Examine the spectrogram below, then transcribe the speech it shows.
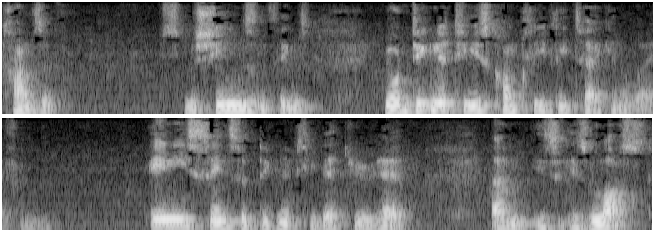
kinds of machines and things, your dignity is completely taken away from you. Any sense of dignity that you have um, is is lost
